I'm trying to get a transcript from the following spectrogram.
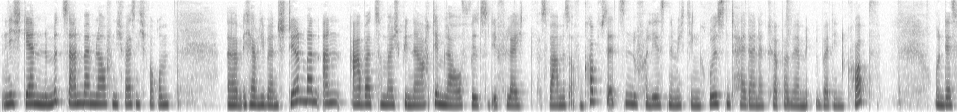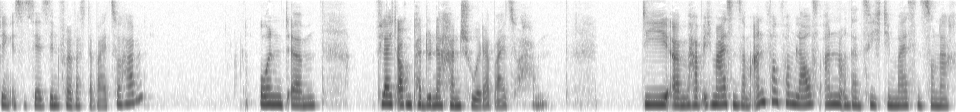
nicht gerne eine Mütze an beim Laufen, ich weiß nicht warum. Ähm, ich habe lieber ein Stirnband an, aber zum Beispiel nach dem Lauf willst du dir vielleicht was Warmes auf den Kopf setzen. Du verlierst nämlich den größten Teil deiner Körperwärme über den Kopf. Und deswegen ist es sehr sinnvoll, was dabei zu haben. Und ähm, vielleicht auch ein paar dünne Handschuhe dabei zu haben. Die ähm, habe ich meistens am Anfang vom Lauf an und dann ziehe ich die meistens so nach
